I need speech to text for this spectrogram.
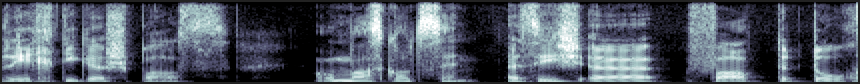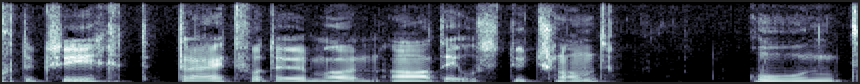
richtigen Spass. Um was geht es denn? Es ist eine Vater-Tochter-Geschichte, gedreht von der Mann Ade aus Deutschland. Und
